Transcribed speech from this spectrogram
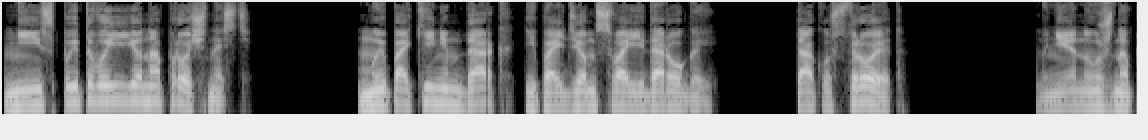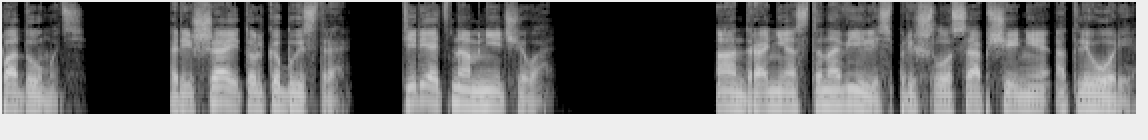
не испытывай ее на прочность. Мы покинем Дарк и пойдем своей дорогой. Так устроит? Мне нужно подумать. Решай только быстро. Терять нам нечего. Андра, они остановились, пришло сообщение от Леори.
